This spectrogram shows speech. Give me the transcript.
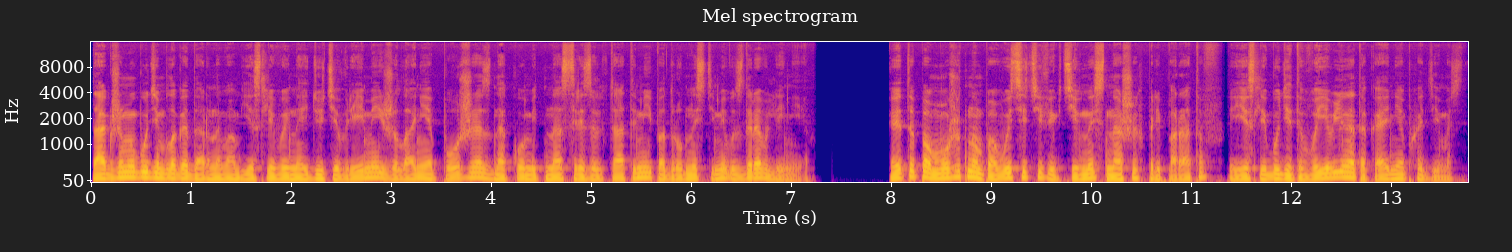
Также мы будем благодарны вам, если вы найдете время и желание позже ознакомить нас с результатами и подробностями выздоровления. Это поможет нам повысить эффективность наших препаратов, если будет выявлена такая необходимость.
